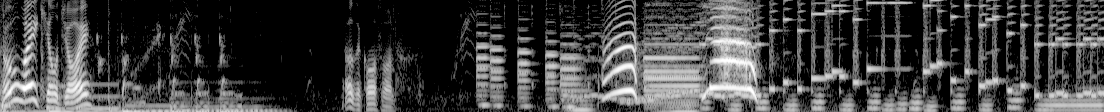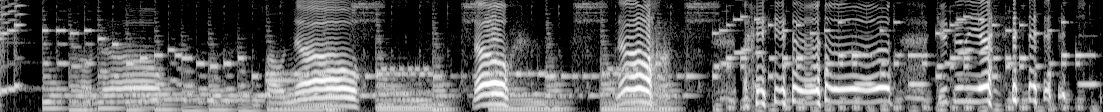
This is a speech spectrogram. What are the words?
Go away, Killjoy! That was a close one. Ah! No! Oh no. Oh no. No. No. Get to the edge.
